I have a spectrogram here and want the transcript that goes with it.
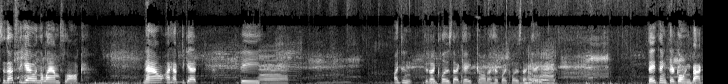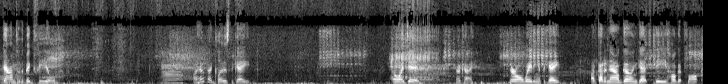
So that's the yo and the lamb flock. Now I have to get the... I didn't... Did I close that gate? God, I hope I closed that gate. They think they're going back down to the big field. I hope I closed the gate. Oh, I did. Okay. They're all waiting at the gate. I've got to now go and get the hogget flock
